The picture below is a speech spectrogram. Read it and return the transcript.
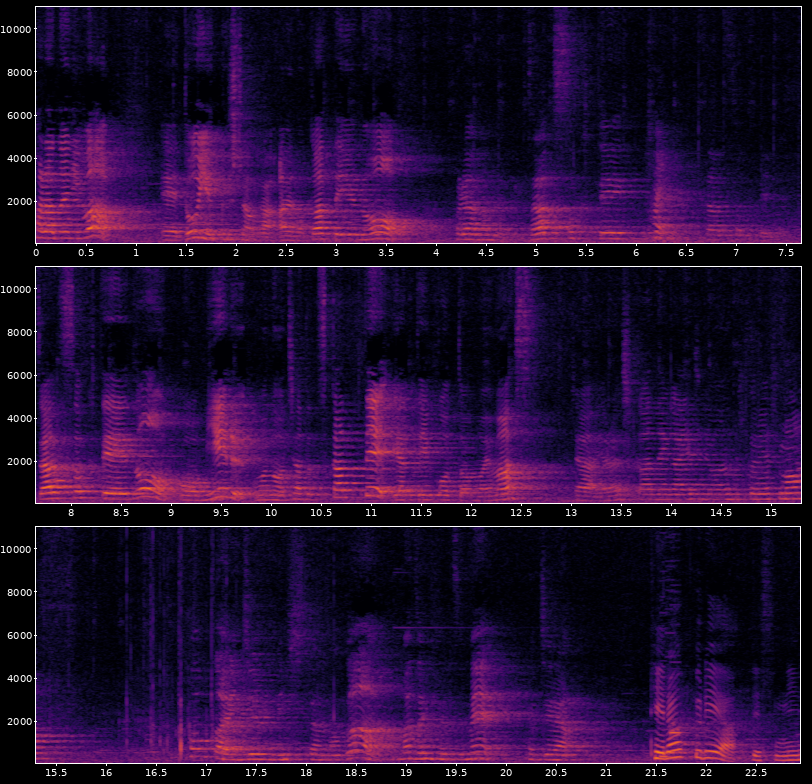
体には、えーどういうクッションがあるのかっていうのをこれは何だっけ？ザーツ測定はい。ザ測定です。ザ測定のこう見えるものをちゃんと使ってやっていこうと思いますじゃあよろしくお願いしますよろしくお願いしま今回準備したのがまず1つ目こちらす。テラフレアですね。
